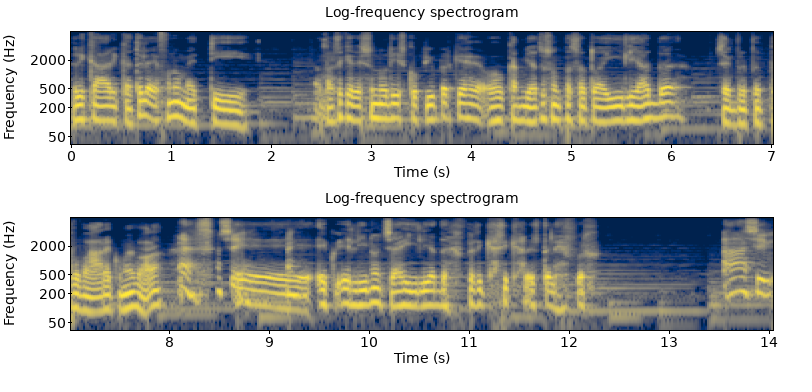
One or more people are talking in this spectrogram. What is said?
ricarica telefono metti a parte che adesso non riesco più perché ho cambiato sono passato a Iliad sempre per provare come va eh, sì. e, eh. e, e lì non c'è Iliad per ricaricare il telefono Ah sì,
